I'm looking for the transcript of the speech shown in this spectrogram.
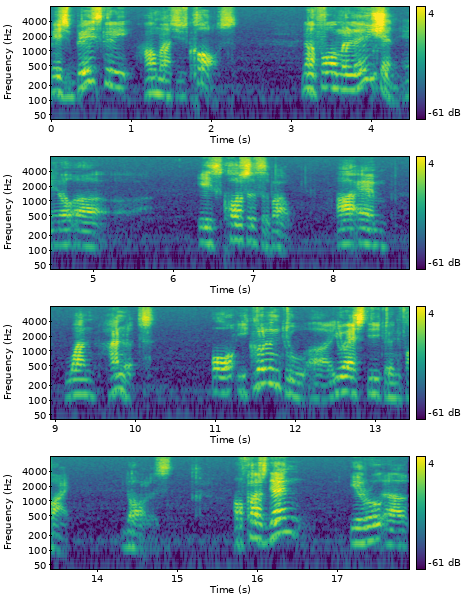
which basically how much it costs. Now, formulation, you know, uh, is costs about RM 100 or equivalent to uh, USD 25 dollars. Of course, then Euro, uh,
